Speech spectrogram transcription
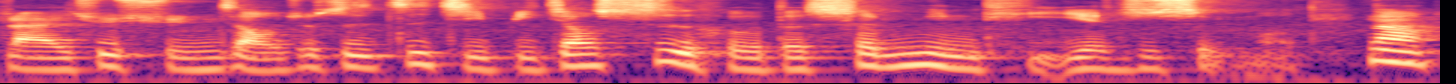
来去寻找就是自己比较适合的生命体验是什么。那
